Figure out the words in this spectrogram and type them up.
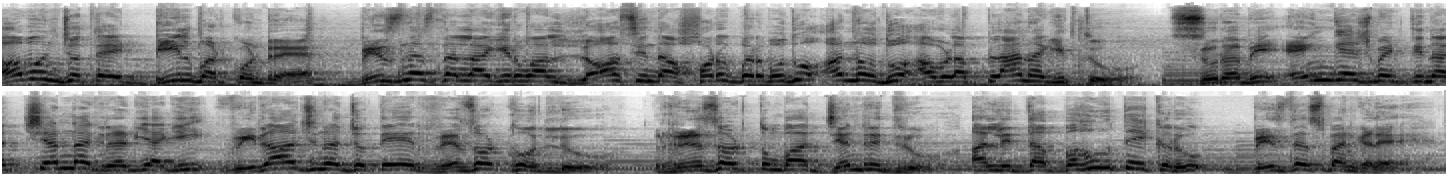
ಅವನ್ ಜೊತೆ ಡೀಲ್ ಮಾಡ್ಕೊಂಡ್ರೆ ಬಿಸ್ನೆಸ್ ನಲ್ಲಾಗಿರುವ ಲಾಸ್ ಇಂದ ಹೊರಗ್ ಬರಬಹುದು ಅನ್ನೋದು ಅವಳ ಪ್ಲಾನ್ ಆಗಿತ್ತು. ಸುರಭಿ ಎಂಗೇಜ್ಮೆಂಟ್ ದಿನ ಚೆನ್ನಾಗಿ ರೆಡಿಯಾಗಿ ವಿರಾಜ್ನ ಜೊತೆ ರೆಸಾರ್ಟ್ ಹೋದ್ಲು. ರೆಸಾರ್ಟ್ ತುಂಬಾ ಜನರಿದ್ರು. ಅಲ್ಲಿದ್ದ ಬಹುತೇಕರು ಬಿಸ್ನೆಸ್ ಮ್ಯಾನ್ಗಳೇ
